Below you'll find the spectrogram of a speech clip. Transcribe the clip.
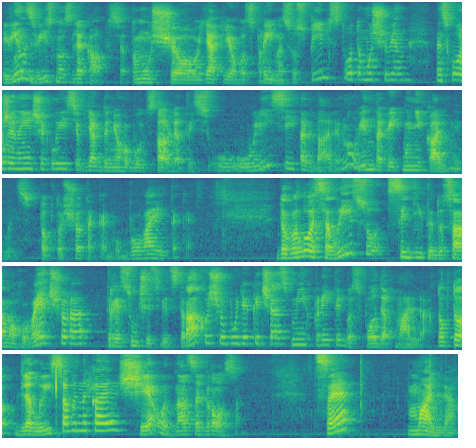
і він, звісно, злякався, тому що як його сприйме суспільство, тому що він не схожий на інших лисів, як до нього будуть ставлятись у, у лісі і так далі. Ну, він такий унікальний лис. Тобто, що таке? Бо буває і таке. Довелося лису сидіти до самого вечора, трясучись від страху, що в будь-який час міг прийти господар Малляр. Тобто для лиса виникає ще одна загроза. Це Малляр.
